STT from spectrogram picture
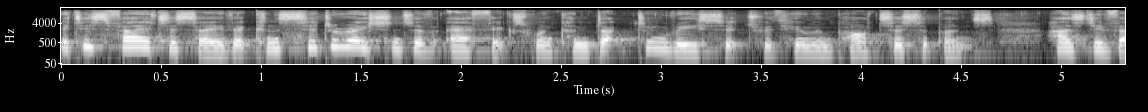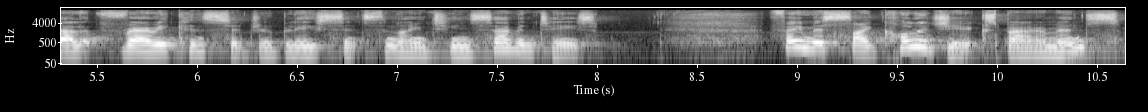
It is fair to say that considerations of ethics when conducting research with human participants has developed very considerably since the 1970s. Famous psychology experiments,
